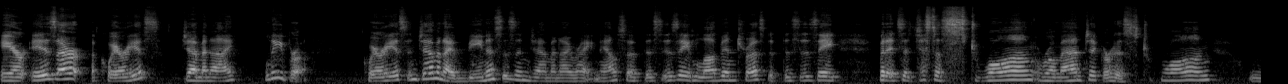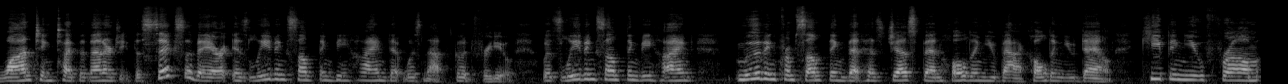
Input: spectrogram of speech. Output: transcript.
air is our Aquarius, Gemini, Libra. Aquarius and Gemini. Venus is in Gemini right now. So if this is a love interest, if this is a, but it's a, just a strong romantic or a strong wanting type of energy. The six of air is leaving something behind that was not good for you. Was leaving something behind, moving from something that has just been holding you back, holding you down, keeping you from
